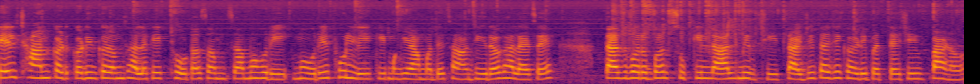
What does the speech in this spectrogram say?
तेल छान कडकडीत गरम झालं की एक छोटा चमचा मोहरी मोहरी फुलली की मग यामध्ये चा जिरं घालायचं आहे त्याचबरोबर सुकी लाल मिरची ताजी ताजी कढीपत्त्याची पानं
